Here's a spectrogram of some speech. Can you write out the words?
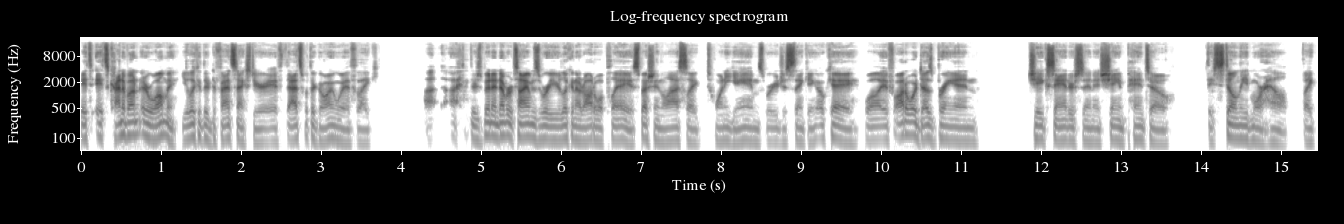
it's it's kind of underwhelming. You look at their defense next year. If that's what they're going with, like I, there's been a number of times where you're looking at Ottawa play, especially in the last like 20 games, where you're just thinking, okay, well, if Ottawa does bring in Jake Sanderson and Shane Pinto, they still need more help. Like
